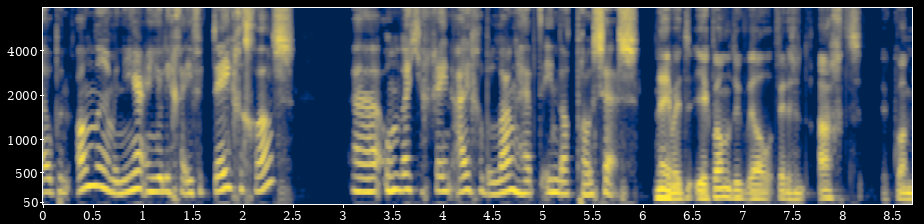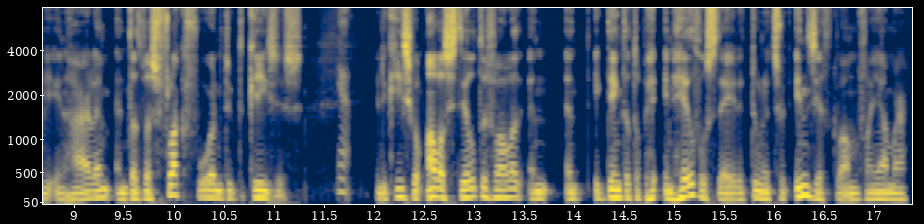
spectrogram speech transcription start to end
op een andere manier en jullie geven tegengas, eh, omdat je geen eigen belang hebt in dat proces. Nee, maar het- je kwam natuurlijk wel, 2008 kwam je in Haarlem en dat was vlak voor natuurlijk de crisis. Ja. In de crisis kwam alles stil te vallen en, en ik denk dat op, in heel veel steden toen het soort inzicht kwam van ja, maar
